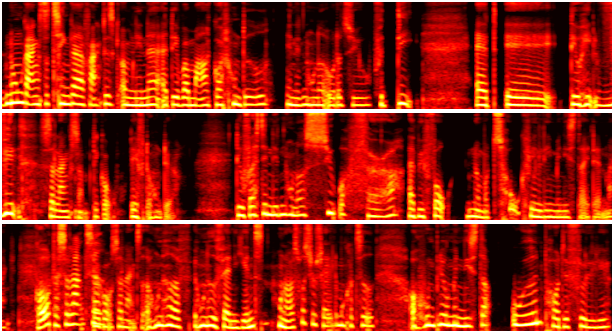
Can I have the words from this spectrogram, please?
nogle gange så tænker jeg faktisk om Nina, at det var meget godt, hun døde i 1928, fordi at øh, det er jo helt vildt, så langsomt det går, efter hun dør. Det er jo først i 1947, at vi får nummer to kvindelige minister i Danmark. Går der så lang tid? Der går så lang tid. Og hun hedder, hun hed Fanny Jensen. Hun er også fra Socialdemokratiet. Og hun blev minister uden portefølje.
